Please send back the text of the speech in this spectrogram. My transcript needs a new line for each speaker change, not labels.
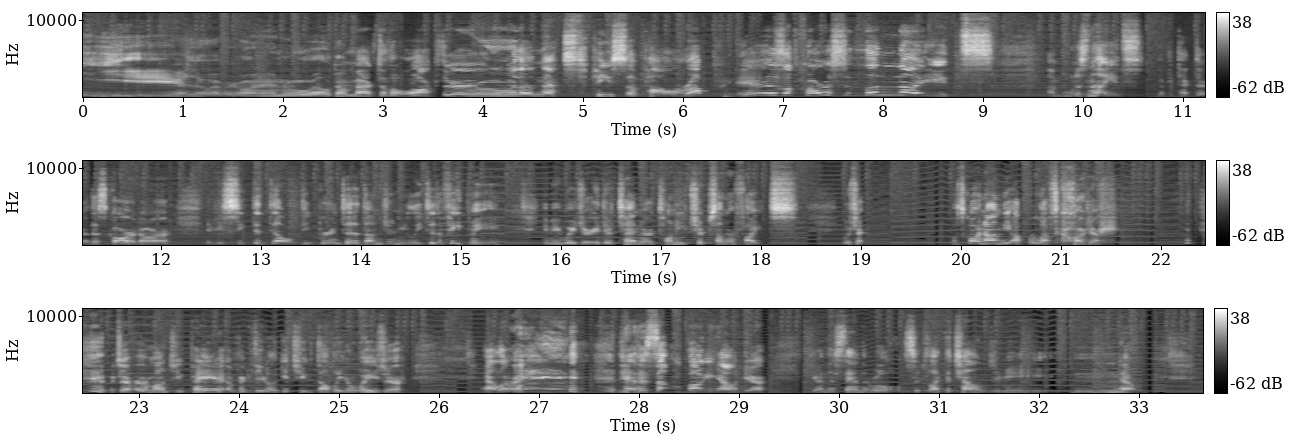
Hello everyone and welcome back to the walkthrough. The next piece of power-up is, of course, the Knights! I'm known as Knights, the protector of this corridor. If you seek to delve deeper into the dungeon, you need to defeat me. You may wager either 10 or 20 chips on our fights. Which I... What's going on in the upper left corner? Whichever amount you pay, a victory will get you double your wager. Ellery! yeah, there's something bugging out here. You understand the rules. Would you like to challenge me? No.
